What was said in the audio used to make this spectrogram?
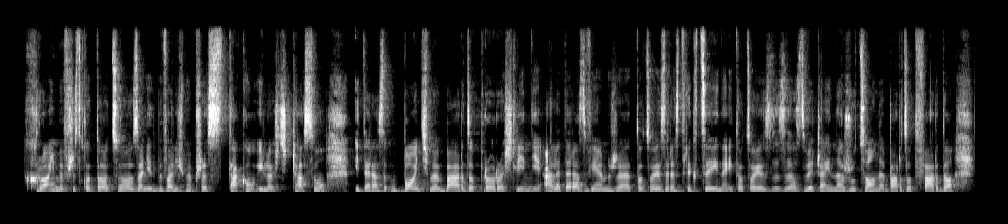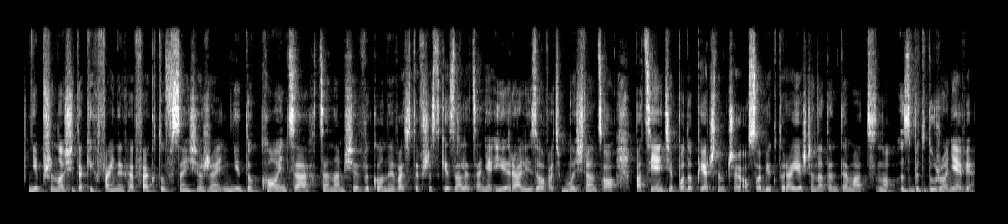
chrońmy wszystko to, co zaniedbywaliśmy przez taką ilość czasu i teraz bądźmy bardzo proroślinni, ale teraz wiem, że to, co jest restrykcyjne i to, co jest zazwyczaj narzucone bardzo twardo, nie przynosi takich fajnych efektów, w sensie, że nie do końca chce nam się wykonywać te wszystkie zalecenia i je realizować, myśląc o pacjencie podopiecznym czy osobie, która jeszcze na ten temat no, zbyt dużo nie wie.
